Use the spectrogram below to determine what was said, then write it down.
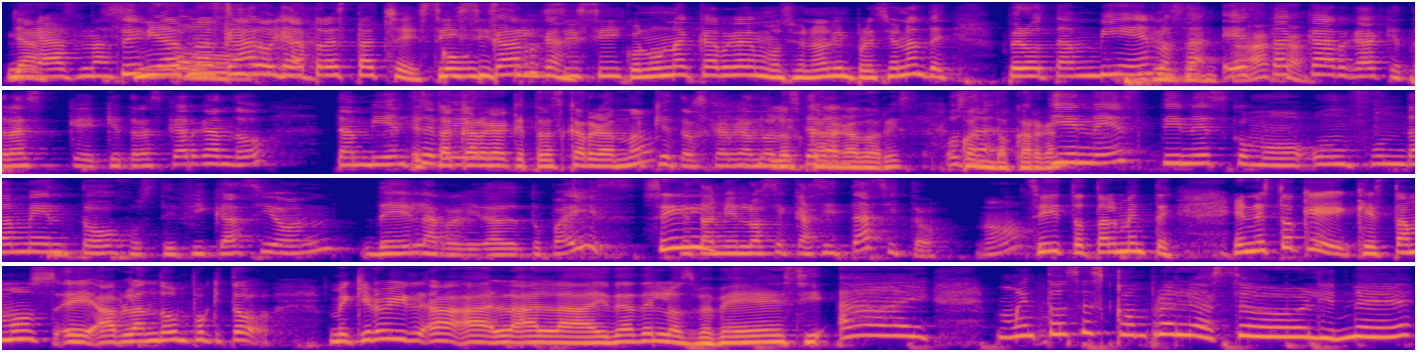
Ni has nacido. Ni has con nacido, carga. ya traes tache. Sí, con sí, carga, sí, con una carga emocional impresionante. Pero también, o sea, esta carga que traes, que, que traes cargando, también se Esta ve carga que traes cargando. que traes cargando Los literal. cargadores, O cuando sea, cargan. Tienes, tienes como un fundamento, justificación de la realidad de tu país. Sí. Que también lo hace casi tácito, ¿no? Sí, totalmente. En esto que, que estamos eh, hablando un poquito, me quiero ir a, a la- a la idea de los bebés y, ay, entonces cómprale azul y ne.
